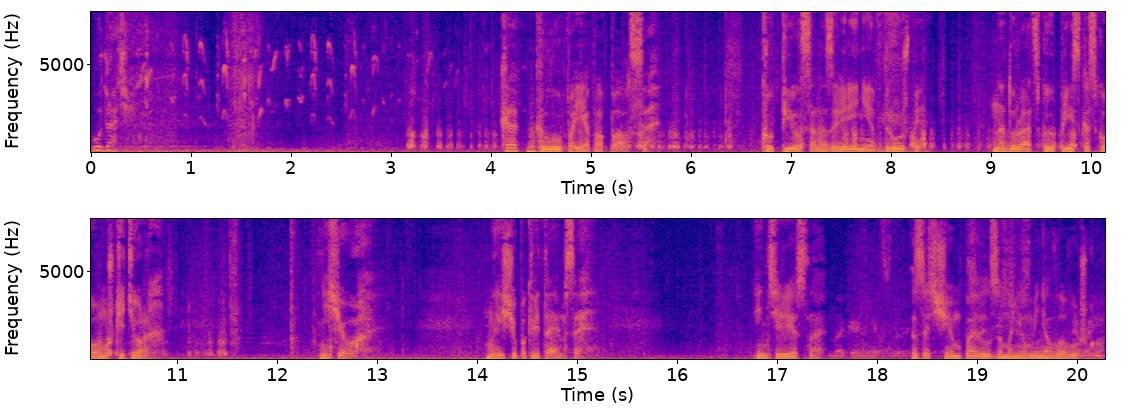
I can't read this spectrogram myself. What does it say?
удачи. Как глупо я попался. Купился на заверение в дружбе, на дурацкую присказку о мушкетерах. Ничего, мы еще поквитаемся. Интересно, зачем Павел заманил меня в ловушку?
